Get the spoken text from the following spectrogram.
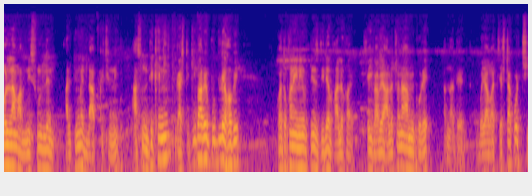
বললাম আপনি শুনলেন আলটিমেট লাভ কিছু নেই। আসুন দেখে নিই গাছটি কীভাবে পুঁতলে হবে, কতখানি নিউট্রিয়েন্টস দিলে ভালো হয়, সেইভাবে আলোচনা আমি করে আপনাদের বোঝাবার চেষ্টা করছি।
